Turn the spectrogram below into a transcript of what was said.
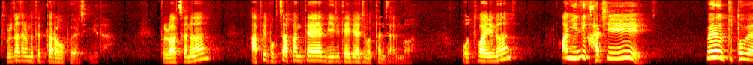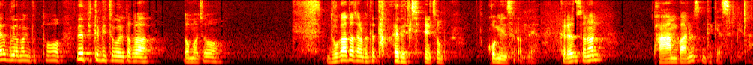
둘 다 잘못했다라고 보여집니다. 불박차는 앞이 복잡한 때 미리 대비하지 못한 잘못. 오토바이는 아니 이리 가지. 왜 붙어 왜? 무혐하게 붙어. 왜 비틀비틀거리다가 넘어져? 누가 더 잘못했다고 해야 될지 좀 고민스럽네요. 그래서 저는 반반을 선택했습니다.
